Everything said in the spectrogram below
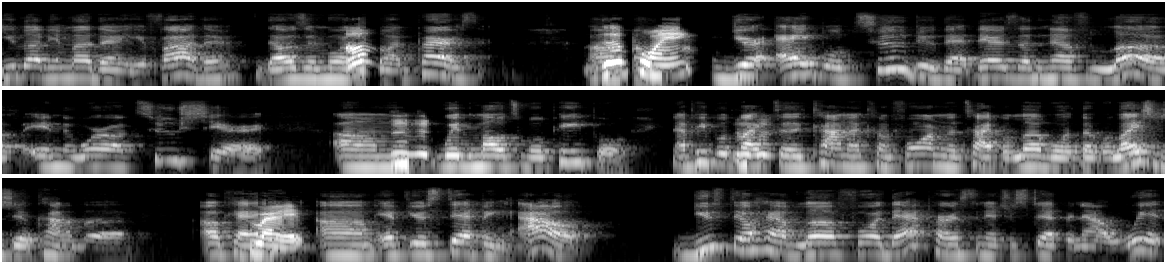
You love your mother and your father. Those are more oh. than one person. Good um, point. You're able to do that. There's enough love in the world to share it um, mm-hmm. with multiple people. Now, people mm-hmm. like to kind of conform the type of love or the relationship kind of love. Okay. Right. Um, if you're stepping out, you still have love for that person that you're stepping out with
